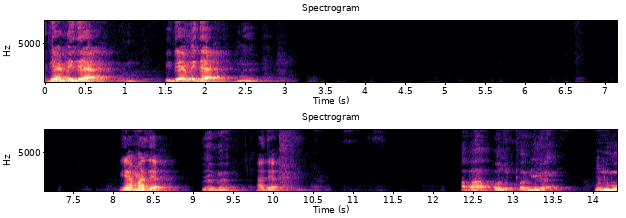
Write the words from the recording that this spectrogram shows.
పేడకి ఆడిపోయేదే ఇదేమిదే ఇదేమిదే ఏమదే? ఏమే? అదే. పసుపడి సున్నుము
